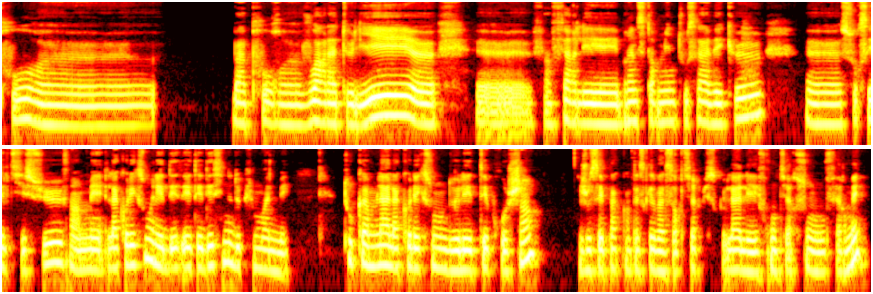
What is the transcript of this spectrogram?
pour, bah, pour voir l'atelier, faire les brainstorming, tout ça avec eux, sourcer le tissu. Mais la collection elle était dessinée depuis le mois de mai. Tout comme là, la collection de l'été prochain. Je ne sais pas quand est-ce qu'elle va sortir puisque là les frontières sont fermées.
